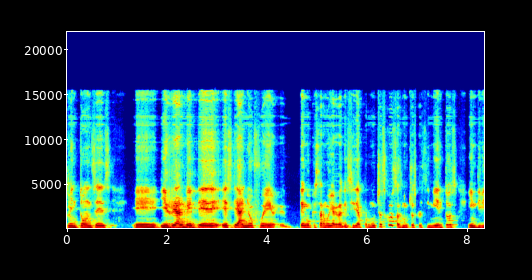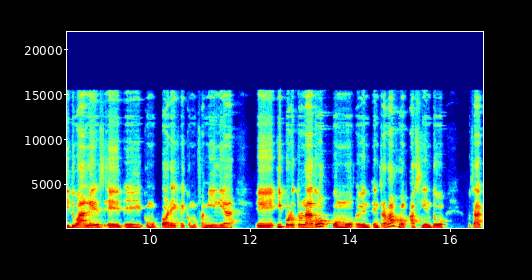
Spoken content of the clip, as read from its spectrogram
Entonces, eh, y realmente este año fue tengo que estar muy agradecida por muchas cosas, muchos crecimientos individuales, eh, eh, como pareja y como familia, eh, y por otro lado, como en, trabajo, haciendo, o sea,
